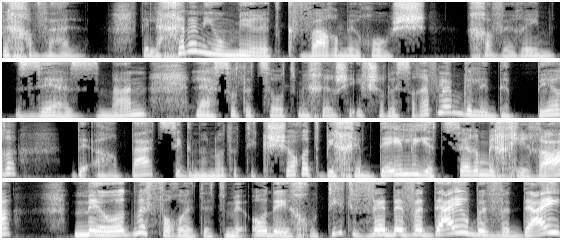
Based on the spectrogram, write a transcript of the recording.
וחבל. ולכן אני אומרת כבר מראש, חברים, זה הזמן לעשות הצעות מחיר שאי אפשר לסרב להם ולדבר בארבעת סגנונות התקשורת בכדי לייצר מכירה מאוד מפורטת, מאוד איכותית, ובוודאי ובוודאי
